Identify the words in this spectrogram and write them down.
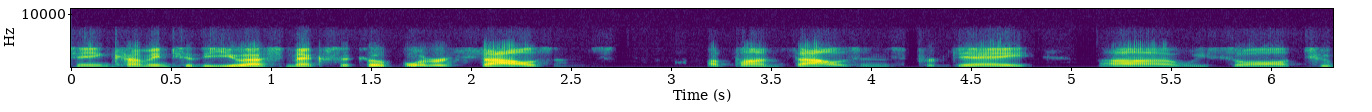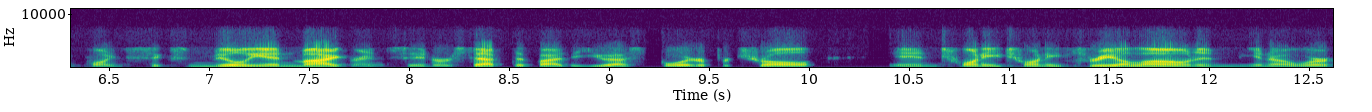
seeing coming to the U.S.-Mexico border, thousands upon thousands per day. we saw 2.6 million migrants intercepted by the U.S. Border Patrol in 2023 alone, and you know we're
